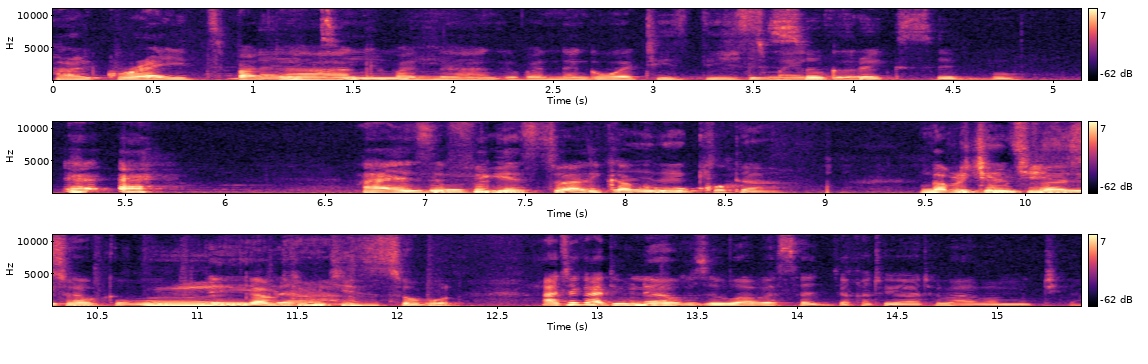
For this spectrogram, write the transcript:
ali great bannange Lighting. bannange bannange what is this She's my so god? flexible. Eh eh. Ah, ezo figure zitwalika ku buko Director. nga buli kimu Figure zitwalika kizisobola ku buko. Mm, nga buli kimu kizisobola ate kati muna obuzibu bw'abasajja kati oyo ate baba bamutya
